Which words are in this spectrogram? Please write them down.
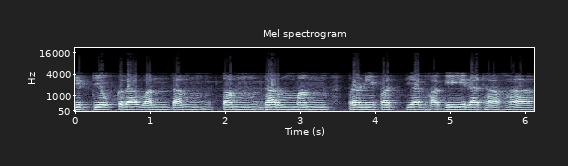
इत्युक्तवन्तं तं धर्मं प्रणिपत्य भगीरथः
